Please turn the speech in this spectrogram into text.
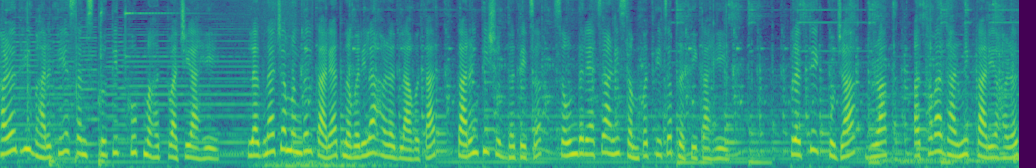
हळद ही भारतीय संस्कृतीत खूप महत्वाची आहे. लग्नाच्या मंगल कार्यात नवरीला हळद लावतात कारण ती शुद्धतेचं सौंदर्याचं आणि संपत्तीचं प्रतीक आहे. प्रत्येक पूजा व्रत अथवा धार्मिक कार्य हळद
